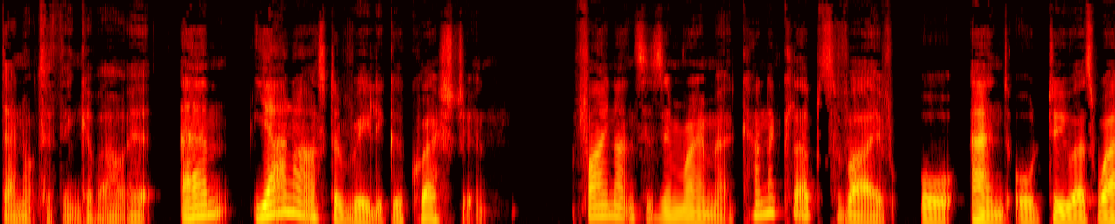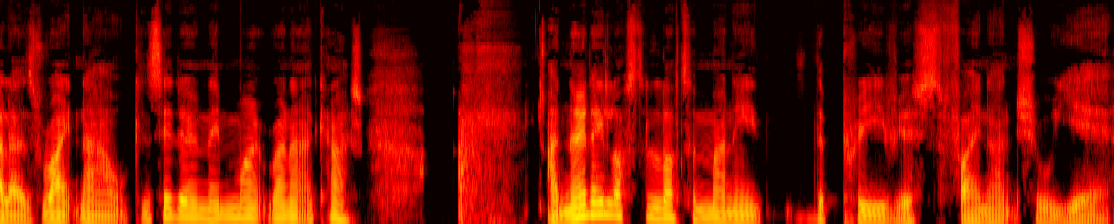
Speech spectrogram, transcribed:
dare not to think about it. Um, Jan asked a really good question. Finances in Roma, can the club survive or and or do as well as right now, considering they might run out of cash? I know they lost a lot of money the previous financial year.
